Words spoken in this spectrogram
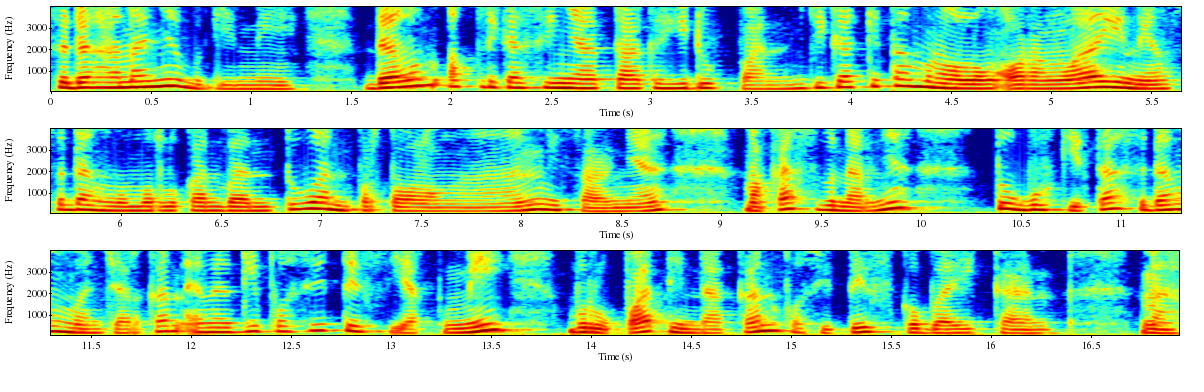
Sederhananya begini, dalam aplikasi nyata kehidupan, jika kita menolong orang lain yang sedang memerlukan bantuan pertolongan misalnya, maka sebenarnya tubuh kita sedang memancarkan energi positif, yakni berupa tindakan positif kebaikan. Nah,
